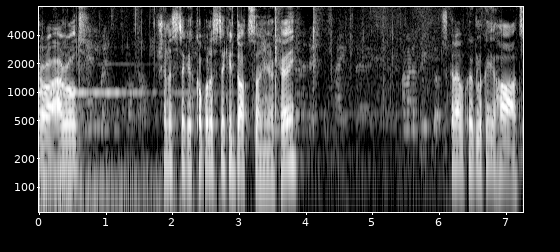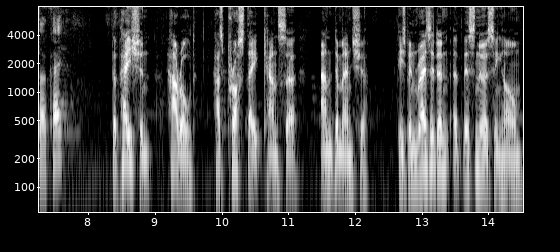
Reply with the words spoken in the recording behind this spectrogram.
All right, Harold. Just gonna stick a couple of sticky dots on you, okay? Just gonna have a quick look at your heart, okay? The patient, Harold, has prostate cancer and dementia. He's been resident at this nursing home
